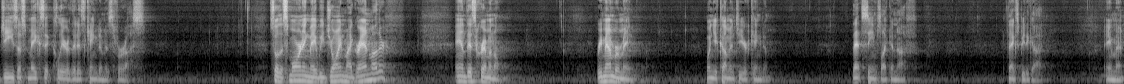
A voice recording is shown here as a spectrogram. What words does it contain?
Jesus makes it clear that his kingdom is for us. So this morning, may we join my grandmother and this criminal. Remember me when you come into your kingdom. That seems like enough. Thanks be to God. Amen.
